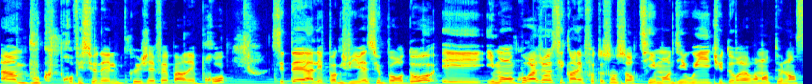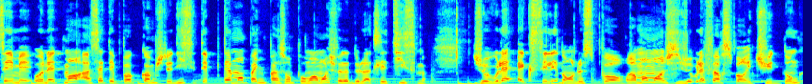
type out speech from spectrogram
un book professionnel que j'ai fait par des pros. C'était à l'époque, je vivais sur Bordeaux et ils m'ont encouragé aussi quand les photos sont sorties. Ils m'ont dit, oui, tu devrais vraiment te lancer. Mais honnêtement, à cette époque, comme je te dis, c'était tellement pas une passion pour moi je faisais de l'athlétisme. Je voulais exceller dans le sport. Vraiment, moi, je voulais faire sport-études. Donc,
